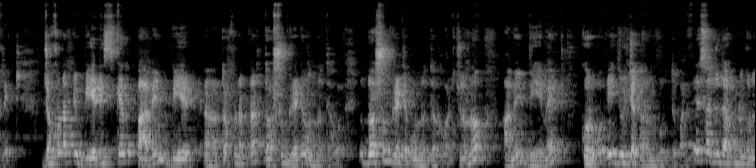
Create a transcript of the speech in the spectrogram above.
গ্রেড যখন আপনি বিএড স্কেল পাবেন বিএড তখন আপনার দশম গ্রেডে উন্নতি হবে। তো দশম গ্রেডে উন্নতি হওয়ার জন্য আমি বিএমএড করব। এই দুইটা কারণ বলতে পারেন। এছাড়া যদি আপনার কোনো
